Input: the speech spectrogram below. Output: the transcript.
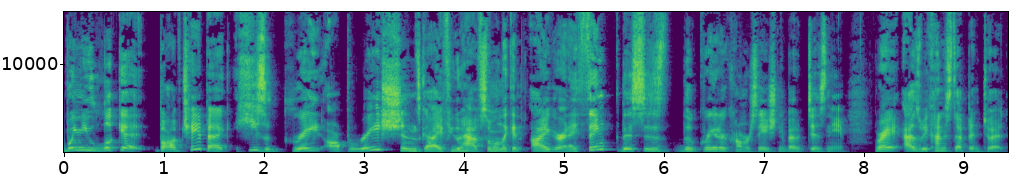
when you look at Bob Chapek, he's a great operations guy if you have someone like an Iger. And I think this is the greater conversation about Disney, right? As we kind of step into it.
